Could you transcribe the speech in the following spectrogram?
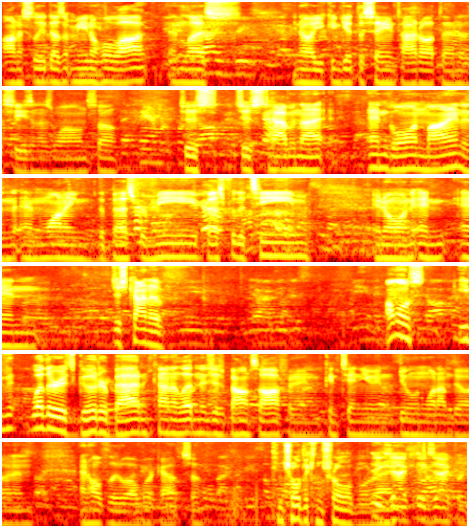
honestly, it doesn't mean a whole lot unless you know you can get the same title at the end of the season as well. And so, just just having that end goal in mind and, and wanting the best for me, best for the team, you know, and and, and just kind of almost even whether it's good or bad, kind of letting it just bounce off and continuing doing what I'm doing and and hopefully it'll all work out. So control the controllable, right? Exactly. Exactly.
